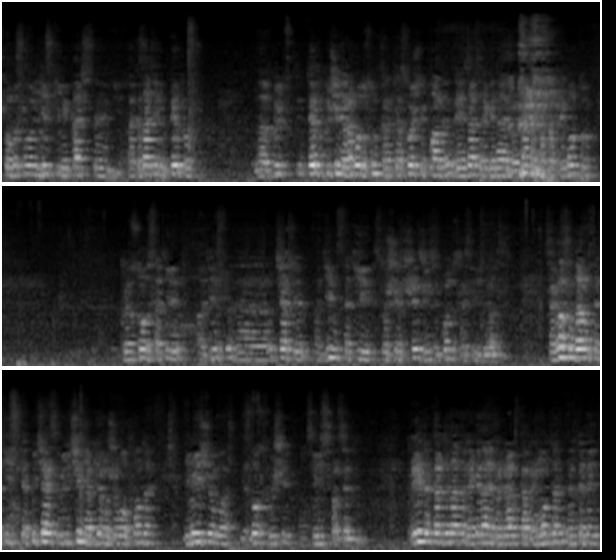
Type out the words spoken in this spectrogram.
что обусловлено низкими качественными показателями темпов темп включения работы услуг краткосрочный план реализации региональной программы по капремонту предусмотрено статьи 11, э, частью 1 статьи 166 Жилищный кодекс Российской Федерации. Согласно данным статистики, отмечается увеличение объема жилого фонда, имеющего износ выше 70%. При этом координатор региональной программы капремонта МКД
